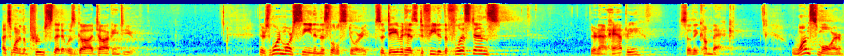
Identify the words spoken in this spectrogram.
That's one of the proofs that it was God talking to you. There's one more scene in this little story. So, David has defeated the Philistines. They're not happy, so they come back. Once more,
